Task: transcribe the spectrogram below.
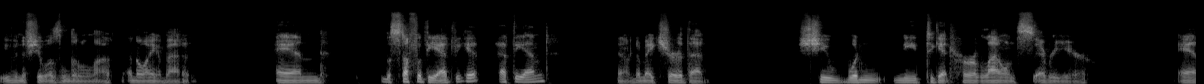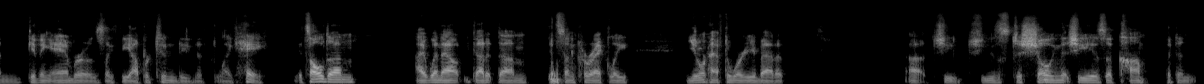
even if she was a little uh, annoying about it. And the stuff with the advocate at the end, you know, to make sure that she wouldn't need to get her allowance every year and giving ambros like the opportunity that like hey it's all done. I went out got it done. It's done correctly. You don't have to worry about it. Uh she she's just showing that she is a competent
